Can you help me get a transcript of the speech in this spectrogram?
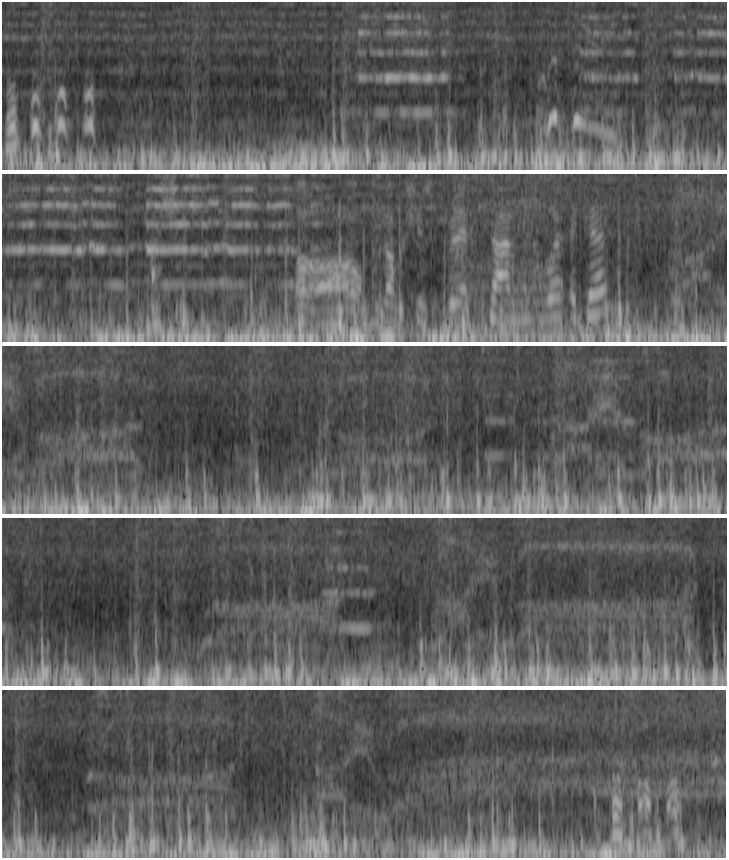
Oh. obnoxious brake time in the wet again. Oh,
